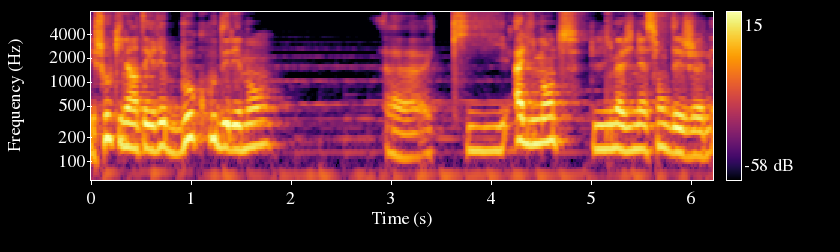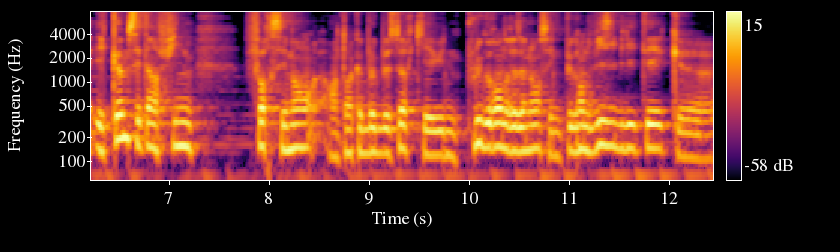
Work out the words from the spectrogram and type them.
Et je trouve qu'il a intégré beaucoup d'éléments euh, qui alimente l'imagination des jeunes. Et comme c'est un film forcément en tant que blockbuster qui a eu une plus grande résonance et une plus grande visibilité que,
